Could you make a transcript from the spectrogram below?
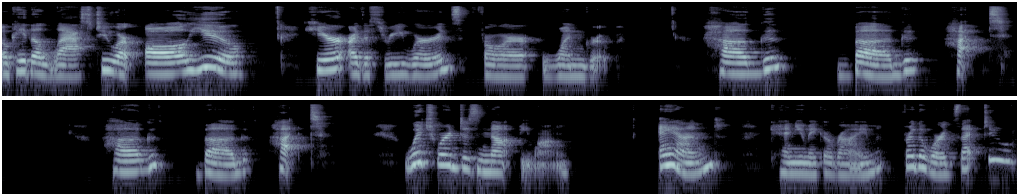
Okay, the last two are all you. Here are the three words for one group hug, bug, hut. Hug, bug, hut. Which word does not belong? And can you make a rhyme for the words that do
